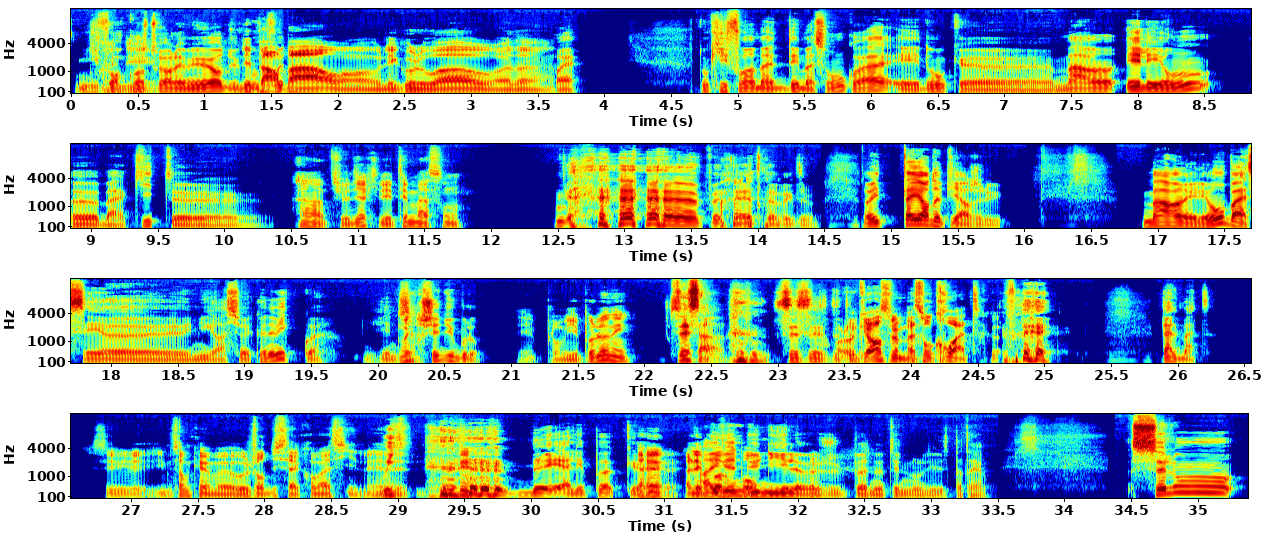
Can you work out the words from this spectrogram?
il faut des- reconstruire le mur. Du Les coup, faut- barbares, ou, les Gaulois, ou, Ouais. donc il faut un ma- des maçons, quoi. Et donc euh, Marin et Léon bah, quittent. Ah, tu veux dire qu'il était maçon Peut-être, effectivement. Oui, tailleur de pierre, j'ai lu. Marin et Léon, bah, c'est immigration économique, quoi. Ils viennent Oui. chercher du boulot. Et plombier polonais. C'est ça. c'est c'est En l'occurrence, le maçon croate. quoi. Dalmate. C'est- Il me semble qu'aujourd'hui, c'est la chromatie. mais- Oui. Mais à l'époque, euh, alors, ils viennent bon. du Nil. euh, Je vais pas noter le nom du Nil, c'est pas très grave. Selon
